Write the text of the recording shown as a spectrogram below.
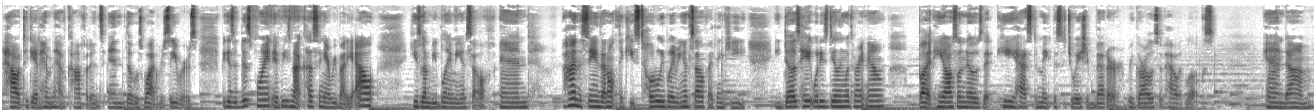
how to get him to have confidence in those wide receivers. Because at this point, if he's not cussing everybody out, he's going to be blaming himself. And behind the scenes, I don't think he's totally blaming himself. I think he he does hate what he's dealing with right now, but he also knows that he has to make the situation better regardless of how it looks and um,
